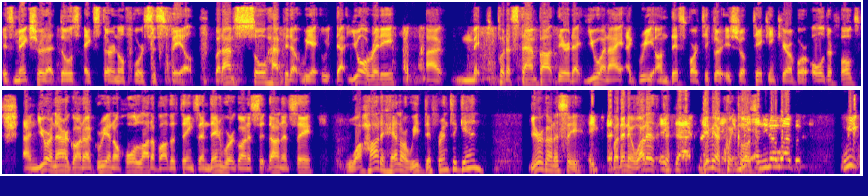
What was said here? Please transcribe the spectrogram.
is make sure that those external forces fail. But I'm so happy that we, that you already uh, put a stamp out there that you and I agree on this particular issue of taking care of our older folks. And you and I are going to agree on a whole lot of other things. And then we're going to sit down and say, well, how the hell are we different again? You're going to see. Exactly. But anyway, what is, exactly. give me a quick close. And you know what? We-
